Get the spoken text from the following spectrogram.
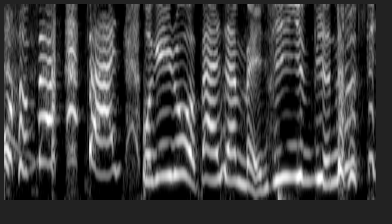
我爸爸，我跟你说，我爸现在每期音频都听。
